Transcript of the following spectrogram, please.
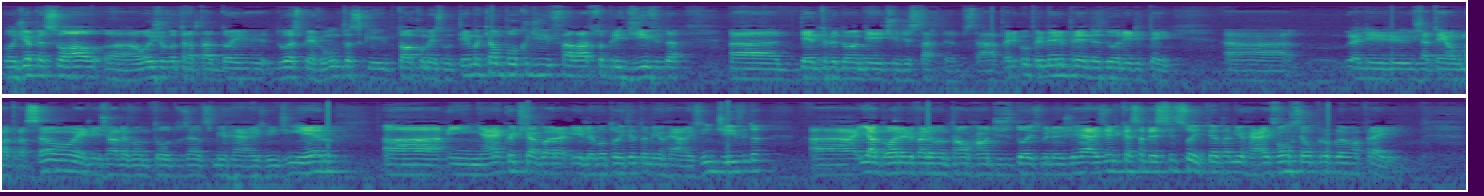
Bom dia pessoal, uh, hoje eu vou tratar dois, duas perguntas que tocam o mesmo tema, que é um pouco de falar sobre dívida uh, dentro do ambiente de startups. Tá? O primeiro empreendedor ele tem, uh, ele já tem alguma atração, ele já levantou 200 mil reais em dinheiro, em equity, agora ele levantou 80 mil reais em dívida, e agora ele vai levantar um round de 2 milhões de reais e ele quer saber se esses 80 mil reais vão ser um problema para ele.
